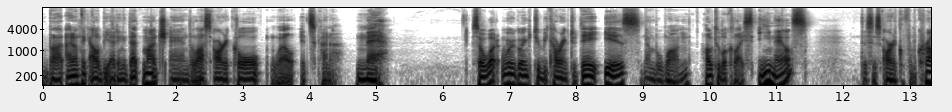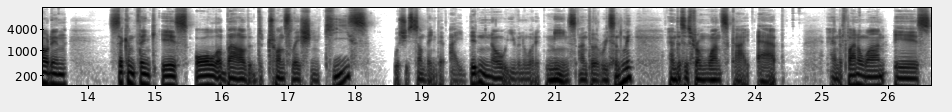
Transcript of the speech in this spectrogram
but I don't think I'll be adding that much. And the last article, well, it's kind of meh. So, what we're going to be covering today is number one, how to localize emails. This is article from Crowdin. Second thing is all about the translation keys, which is something that I didn't know even what it means until recently. And this is from OneSky app. And the final one is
